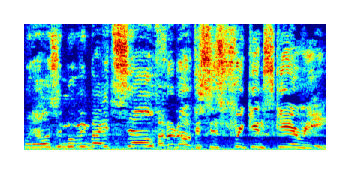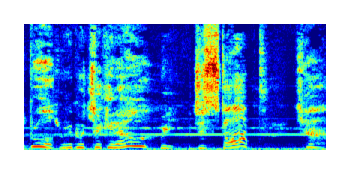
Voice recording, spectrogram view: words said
But how is it moving by itself? I don't know. This is freaking scary. Bro, you wanna go check it out? Wait, it just stopped. Yeah,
